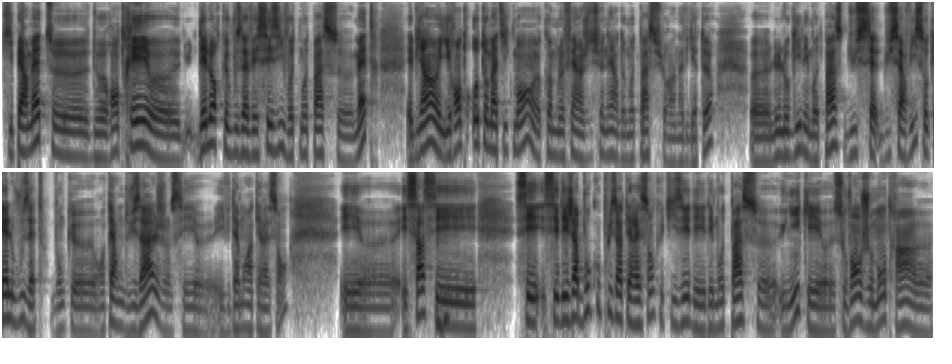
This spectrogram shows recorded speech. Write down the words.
qui permettent euh, de rentrer euh, dès lors que vous avez saisi votre mot de passe maître, eh bien, il rentre automatiquement, comme le fait un gestionnaire de mot de passe sur un navigateur, le login et mot de passe du, du service auquel vous êtes. Donc, en termes d'usage, c'est évidemment intéressant. Et, et ça, c'est mhm. c'est déjà beaucoup plus intéressant qu'utiliser des, des, mots de passe uniques. Et souvent, je montre hein,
